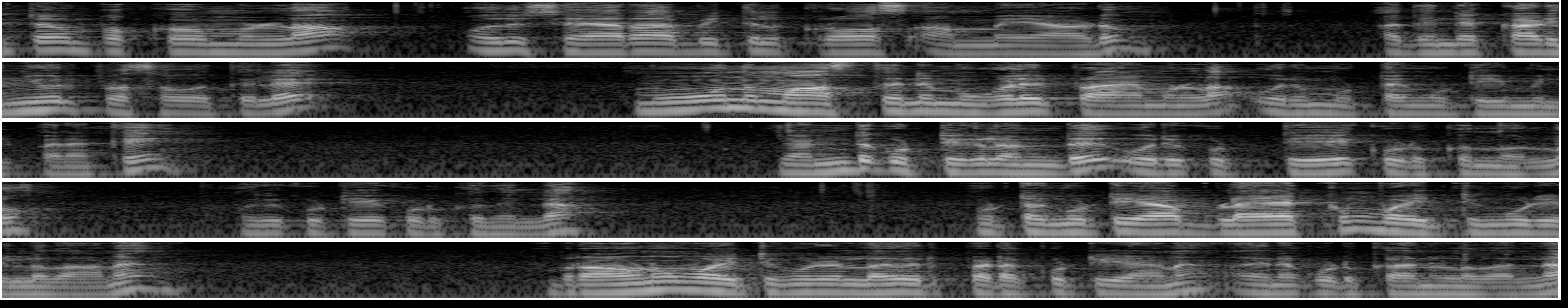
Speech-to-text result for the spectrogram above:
ഏറ്റവും പൊക്കവുമുള്ള ഒരു ഷെയറാബിറ്റിൽ ക്രോസ് അമ്മയാടും അതിന്റെ കടിഞ്ഞൂൽ പ്രസവത്തിലെ മൂന്ന് മാസത്തിന് മുകളിൽ പ്രായമുള്ള ഒരു മുട്ടൻകുട്ടിയും വിൽപ്പനയ്ക്ക് രണ്ട് കുട്ടികളുണ്ട് ഒരു കുട്ടിയെ കൊടുക്കുന്നുള്ളൂ. ഒരു കുട്ടിയെ കൊടുക്കുന്നില്ല. മുട്ടൻകുട്ടി ആ ബ്ലാക്കും വൈറ്റും കൂടി ഉള്ളതാണ്. ബ്രൗണും വൈറ്റും കൂടി ഉള്ള ഒരു പെടക്കുട്ടിയാണ് അതിനെ കൊടുക്കാനുള്ളതല്ല.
